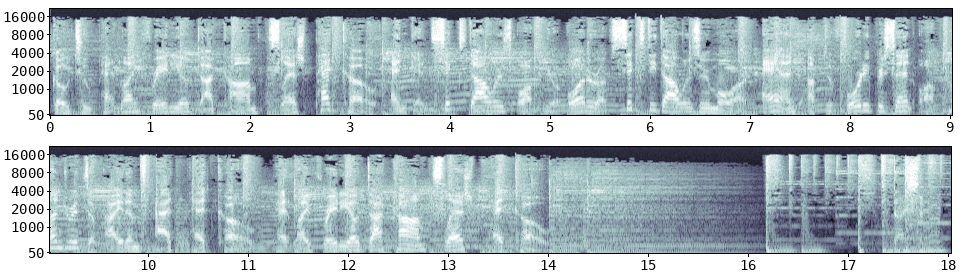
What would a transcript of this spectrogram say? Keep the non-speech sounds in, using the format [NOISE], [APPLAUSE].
Go to PetLifeRadio.com slash Petco and get $6 off your order of $60 or more and up to 40% off hundreds of items at Petco. PetLifeRadio.com slash Petco. Dyson.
